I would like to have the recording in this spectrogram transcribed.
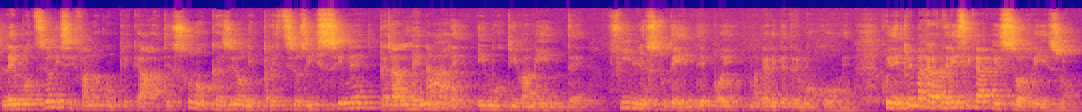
le emozioni si fanno complicate sono occasioni preziosissime per allenare emotivamente figli e studenti e poi magari vedremo come. Quindi prima caratteristica il sorriso.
